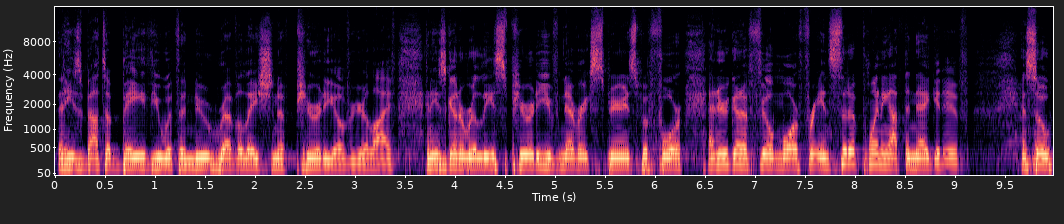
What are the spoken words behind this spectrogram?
that He's about to bathe you with a new revelation of purity over your life. And He's going to release purity you've never experienced before. And you're going to feel more free instead of pointing out the negative. And so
